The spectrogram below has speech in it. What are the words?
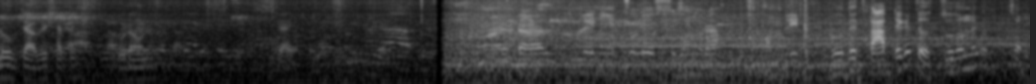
লোক যাবে সাথে, গোডাউনে যাই। মালটা তুলে নিয়ে চলে এসছি বন্ধুরা কমপ্লিট রোদের তাপ দেখেছ? চোদন দেখেছ? সরি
